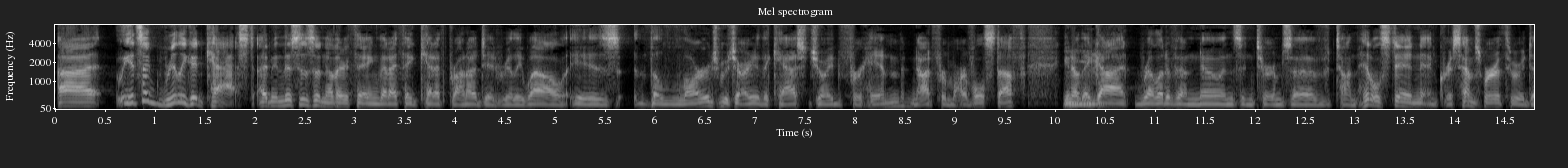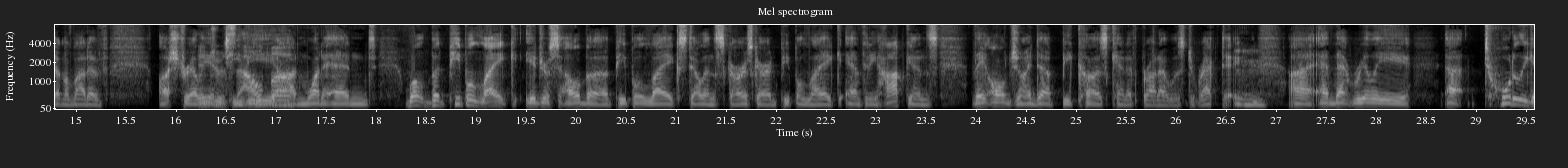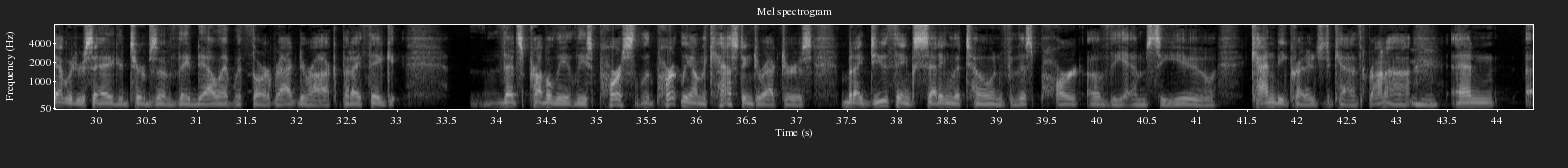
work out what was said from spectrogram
Uh, it's a really good cast. I mean, this is another thing that I think Kenneth Branagh did really well is the large majority of the cast joined for him, not for Marvel stuff. You know, they got relative unknowns in terms of Tom Hiddleston and Chris Hemsworth, who had done a lot of Australian Idris TV on one end. Well, but people like Idris Elba, people like Stellan Skarsgård, people like Anthony Hopkins, they all joined up because Kenneth Branagh was directing. Uh, and that really uh, totally get what you're saying in terms of they nail it with Thor Ragnarok. But I think that's probably at least parcel, partly on the casting directors, but I do think setting the tone for this part of the MCU can be credited to Kenneth Branagh. And uh,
